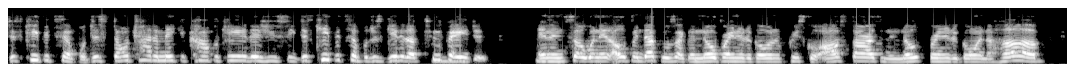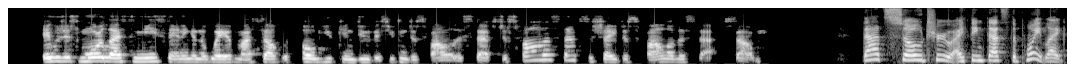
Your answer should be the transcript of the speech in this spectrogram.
just keep it simple. Just don't try to make it complicated as you see. Just keep it simple. Just get it up 2 Mhm. pages. And then so when it opened up, it was like a no-brainer to go into preschool all stars and a no-brainer to go into hub. It was just more or less me standing in the way of myself with, oh, you can do this. You can just follow the steps. Just follow the steps, Shay. Just follow the steps. So That's so true. I think that's the point. Like,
